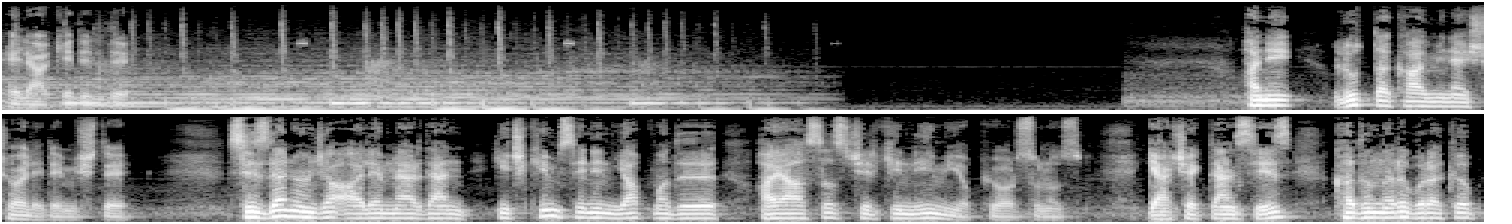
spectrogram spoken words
helak edildi. Hani Lut da kavmine şöyle demişti. Sizden önce alemlerden hiç kimsenin yapmadığı hayasız çirkinliği mi yapıyorsunuz? Gerçekten siz kadınları bırakıp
